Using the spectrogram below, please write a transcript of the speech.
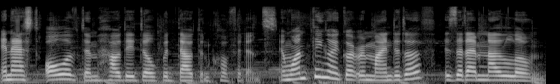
and asked all of them how they dealt with doubt and confidence. And one thing I got reminded of is that I'm not alone,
